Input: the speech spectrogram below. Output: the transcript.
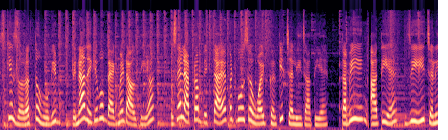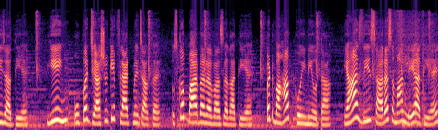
इसकी ज़रूरत तो होगी। बिना देखे वो बैग में डालती है। उसे लैपटॉप दिखता है बट वो उसे अवॉइड करके चली जाती है। तभी आती है, जी चली जाती है। यिंग ऊपर जाशु के फ्लैट में जाकर उसको बार बार आवाज़ लगाती है, बट वहाँ कोई नहीं होता। यहाँ जी सारा सामान ले आती है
